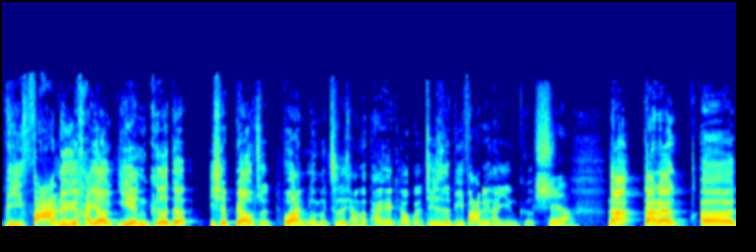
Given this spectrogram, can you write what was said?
比法律还要严格的。一些标准，不然我们只是想的排黑条款，其实是比法律还严格。是啊，那当然，呃，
